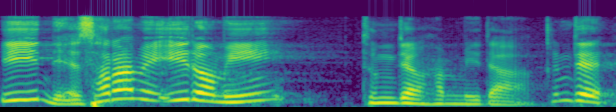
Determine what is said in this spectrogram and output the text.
이 네 사람의 이름이 등장합니다. 근데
